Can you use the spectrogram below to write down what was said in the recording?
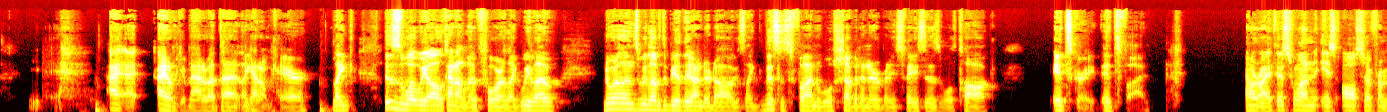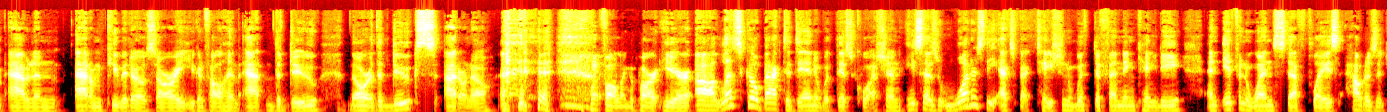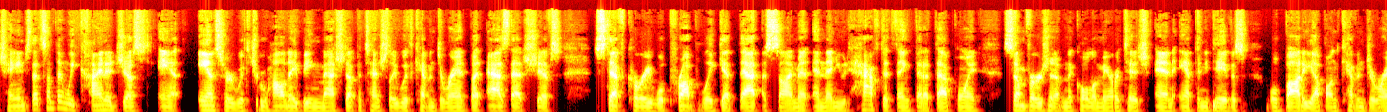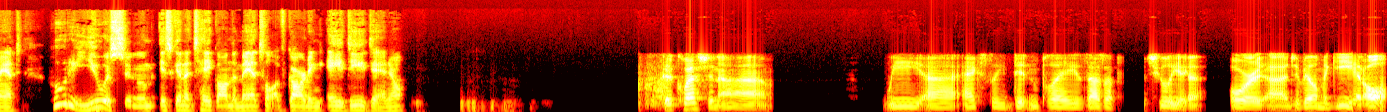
I, I I don't get mad about that. Like I don't care. Like this is what we all kind of live for. Like we love New Orleans. We love to be the underdogs. Like this is fun. We'll shove it in everybody's faces. We'll talk. It's great. It's fine. All right, this one is also from Adam Adam Cubido. Sorry, you can follow him at the Do or the Dukes. I don't know, falling apart here. Uh, let's go back to Daniel with this question. He says, "What is the expectation with defending KD, and if and when Steph plays, how does it change?" That's something we kind of just an- answered with Jrue Holiday being matched up potentially with Kevin Durant. But as that shifts, Steph Curry will probably get that assignment, and then you'd have to think that at that point, some version of Nikola Mirotic and Anthony Davis will body up on Kevin Durant who do you assume is going to take on the mantle of guarding AD, Daniel? Good question. Uh, we uh, actually didn't play Zaza Pachulia or uh, JaVale McGee at all.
